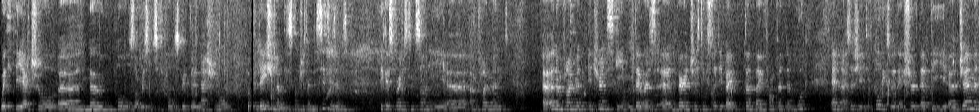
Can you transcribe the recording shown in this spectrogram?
with the actual uh, known polls or results of polls with the national population of these countries and the citizens. Because, for instance, on the uh, employment, uh, unemployment insurance scheme, there was a very interesting study by, done by Frank Vandenbroucke and associated colleagues where they showed that the uh, German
